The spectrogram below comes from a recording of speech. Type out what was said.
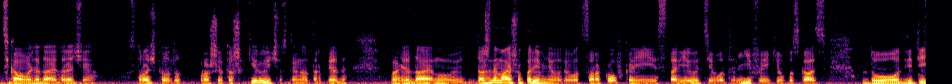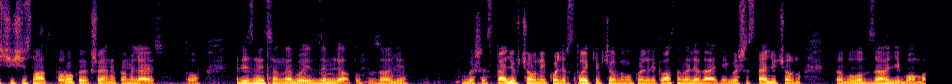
Цікаво виглядає, до речі, строчка. Тут прошито шкірою частина торпеди. Виглядає, ну, навіть немає що порівнювати. От 40 і старі оці от ліфи, які випускались до 2016 року, якщо я не помиляюсь, то різниця небо і земля. Тут взагалі якби ще стелю в чорний колір, стойки в чорному кольорі класно виглядають. Якби ще стелю чорну, то було б взагалі бомба.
